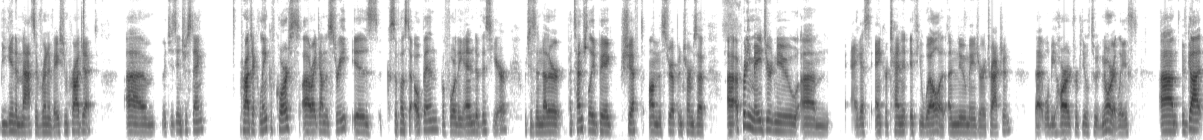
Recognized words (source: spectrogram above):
begin a massive renovation project, um, which is interesting. Project Link, of course, uh, right down the street, is supposed to open before the end of this year, which is another potentially big shift on the strip in terms of uh, a pretty major new, um, I guess, anchor tenant, if you will, a, a, new major attraction that will be hard for people to ignore, at least. Um, we've got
